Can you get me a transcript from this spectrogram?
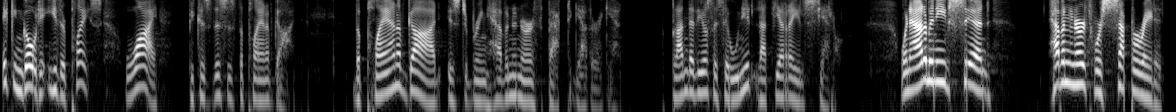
It can go to either place. Why? Because this is the plan of God. The plan of God is to bring heaven and earth back together again. Plan de Dios es unir la tierra y el cielo. When Adam and Eve sinned, heaven and earth were separated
